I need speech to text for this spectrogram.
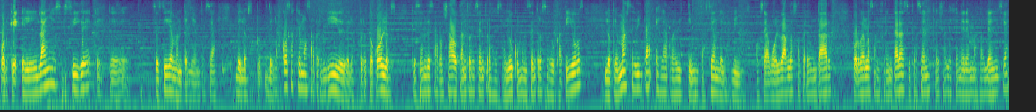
porque el daño se sigue este, se sigue manteniendo. O sea, de, los, de las cosas que hemos aprendido y de los protocolos que se han desarrollado tanto en centros de salud como en centros educativos, lo que más evita es la revictimización de los niños. O sea, volverlos a preguntar, volverlos a enfrentar a situaciones que a ellos les generen más dolencia,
